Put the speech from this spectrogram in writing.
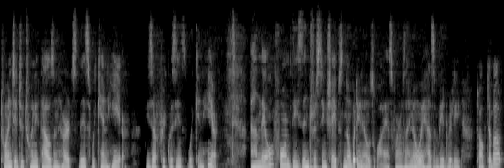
20 to 20,000 hertz. This we can hear. These are frequencies we can hear. And they all form these interesting shapes. Nobody knows why. As far as I know, it hasn't been really talked about.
